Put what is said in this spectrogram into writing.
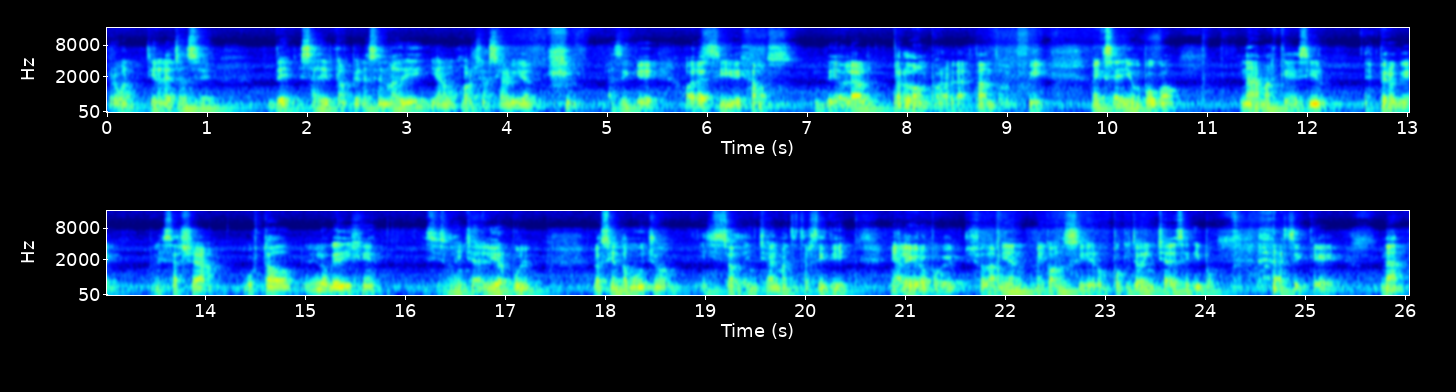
Pero bueno, tienen la chance de salir campeones en Madrid y a lo mejor ya se olvidan. así que ahora sí dejamos de hablar, perdón por hablar tanto, me fui, me excedí un poco. Nada más que decir, espero que les haya gustado lo que dije. Si sos hincha del Liverpool, lo siento mucho. Y sos hincha del Manchester City, me alegro porque yo también me considero un poquito hincha de ese equipo. Así que nada,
